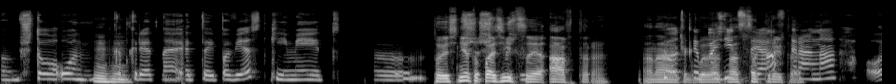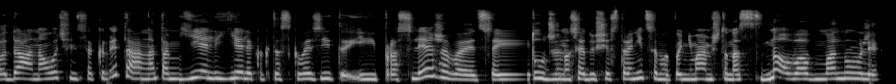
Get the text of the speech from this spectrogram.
эм, что он угу. конкретно этой повестки имеет. Э, то есть нету позиции автора. Она как бы позиция сокрыта. автора, она, да, она очень сокрыта, она там еле-еле как-то сквозит и прослеживается, и тут же на следующей странице мы понимаем, что нас снова обманули,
